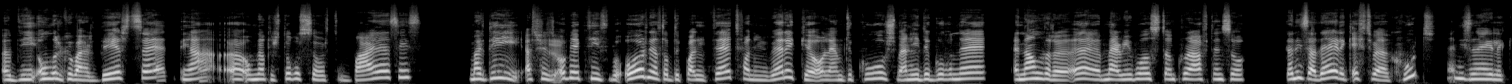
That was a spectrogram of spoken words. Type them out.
eh, die ondergewaardeerd zijn, ja, omdat er toch een soort bias is. Maar die, als je het objectief beoordeelt op de kwaliteit van hun werken, Olympe de Koers, Marie de Gournay en andere, eh, Mary Wollstonecraft en zo, dan is dat eigenlijk echt wel goed. En die zijn eigenlijk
